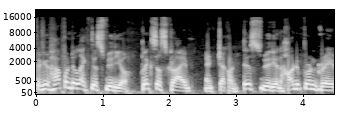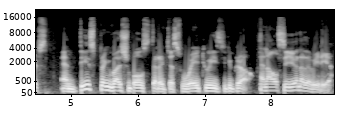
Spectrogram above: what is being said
If you happen to like this video, click subscribe and check out this video on how to prune grapes and these spring vegetables that are just way too easy to grow. And I'll see you in another video.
